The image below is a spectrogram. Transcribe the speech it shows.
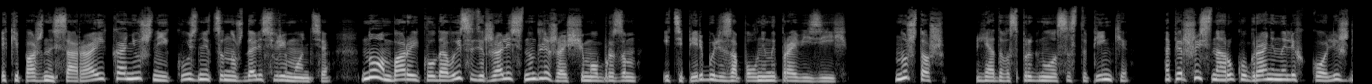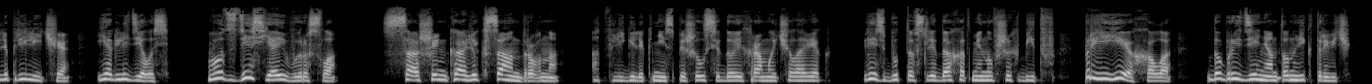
Экипажный сарай, конюшни и кузница нуждались в ремонте, но амбары и кладовые содержались надлежащим образом и теперь были заполнены провизией. Ну что ж, Лядова спрыгнула со ступеньки, опершись на руку Гранина легко, лишь для приличия, и огляделась. Вот здесь я и выросла. «Сашенька Александровна!» От флигеля к ней спешил седой и хромой человек, весь будто в следах от минувших битв. «Приехала! Добрый день, Антон Викторович!»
